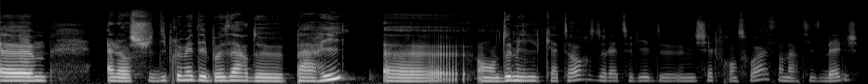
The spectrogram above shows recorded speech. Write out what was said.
alors, je suis diplômée des Beaux-Arts de Paris en 2014 de l'atelier de Michel François, c'est un artiste belge.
